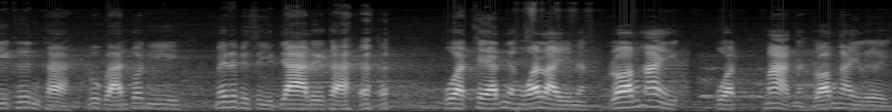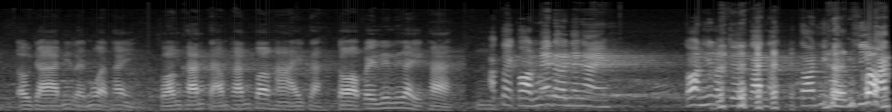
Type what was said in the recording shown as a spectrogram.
ดีขึ้นค่ะ ลูกหลานก็ดีไม่ได้ไปสีดยาเลยค่ะ ปวดแขนเนี่ยหัวไหล่นะร้องไห้ปวดมากนะร้องไห้เลย เอายานี่แหละนวดให้สองครั้งสามครั้งก็หายค่ะ ต่อไปเรื่อย ๆ ค่ะอืมเอาแต่ก่อนแม่เดินยังไง ตอนที่เราเจอกันอะตอนที่เดิน ที่วัด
